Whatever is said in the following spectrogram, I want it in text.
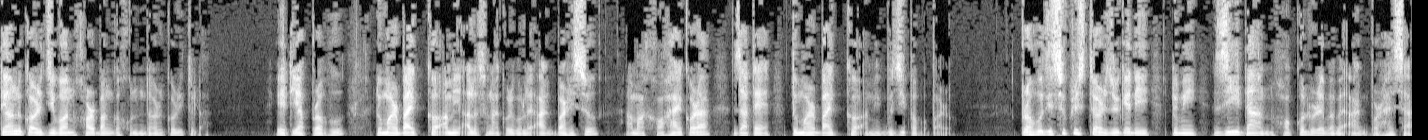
তেওঁলোকৰ জীৱন সৰ্বাংগ সুন্দৰ কৰি তোলা। এতিয়া প্ৰভু তোমাৰ বাক্য আমি আলোচনা কৰিবলৈ আগবাঢ়িছো। আমাক সহায় কৰা যাতে তোমাৰ বাক্য আমি বুজি পাব পাৰো। প্ৰভু যীশুখ্ৰীষ্টৰ যোগেদি তুমি যি দান সকলোৰে বাবে আগবঢ়াইছা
